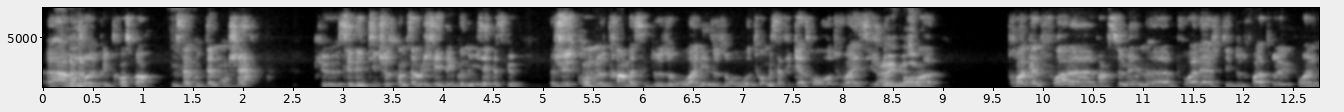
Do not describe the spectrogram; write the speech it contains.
avant, j'aurais pris le transport. Mais ça coûte tellement cher que c'est des petites choses comme ça où j'essaie d'économiser parce que juste prendre le train, bah, c'est 2 euros aller, 2 euros retour, mais ça fait 4 euros, tu vois. Et si je ah prends 3-4 fois euh, par semaine euh, pour aller acheter 2-3 trucs. Pour aller...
